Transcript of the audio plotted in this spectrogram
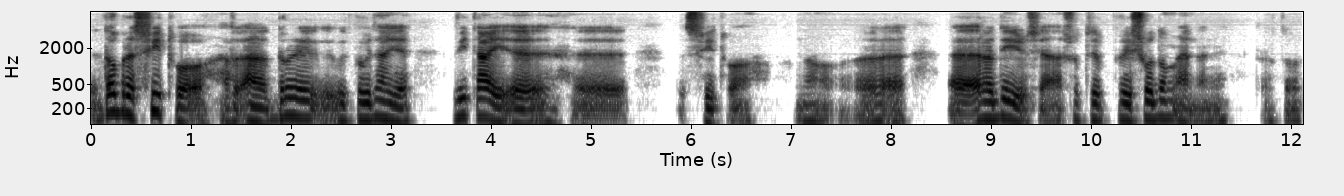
Добре світло, а, другий відповідає вітай е, е, світло. Ну, радіюся, що ти прийшов до мене. Ні? Тобто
